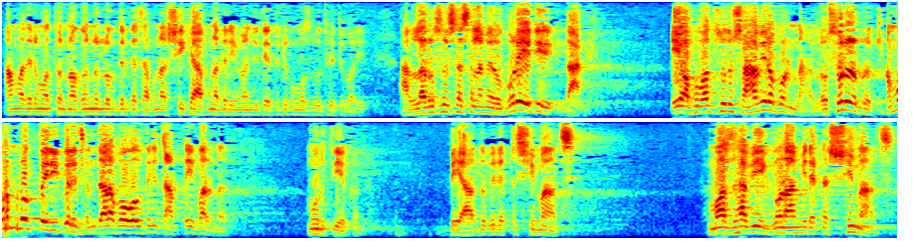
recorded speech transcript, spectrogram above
আমাদের মতো নগণ্য লোকদের কাছে আপনার শিখে আপনাদের ইমান যদি এতটুকু মজবুত হইতে পারে। আল্লাহ রসুল সাল্লামের উপরে এটি দাগ। এই অপবাদ শুধু সাহাবির ওপর না, রসুলের ওপর কেমন লোক তৈরি করেছেন যারা বগল থেকে চাপতেই পারে না। মূর্তি এখন। বেয়াদবির একটা সীমা আছে। মজহাবি গোড়ামির একটা সীমা আছে।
